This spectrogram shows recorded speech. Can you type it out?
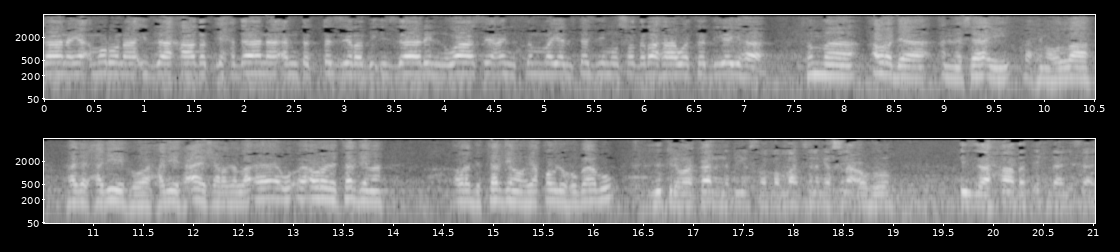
كان يأمرنا إذا حاضت إحدانا أن تتزر بإزار واسع ثم يلتزم صدرها وثدييها. ثم أورد النسائي رحمه الله هذا الحديث هو حديث عائشة رضي الله أورد الترجمة أورد الترجمة وهي قوله باب ذكر ما كان النبي صلى الله عليه وسلم يصنعه إذا حاضت إحدى نسائه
